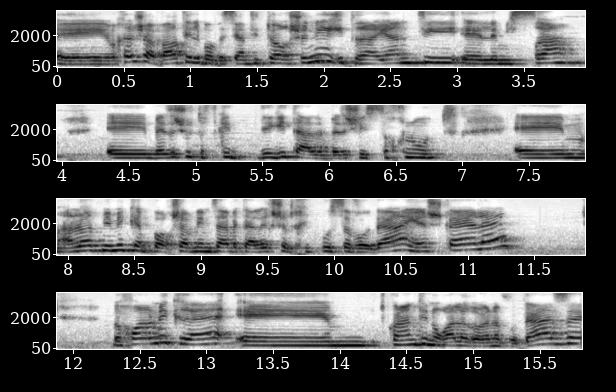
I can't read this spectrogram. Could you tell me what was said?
אה, אחרי שעברתי לפה וסיימתי תואר שני, התראיינתי אה, למשרה אה, באיזשהו תפקיד דיגיטל, באיזושהי סוכנות. אני לא יודעת מי מכם פה עכשיו נמצא בתהליך של חיפוש עבודה, יש כאלה? בכל מקרה, התכוננתי נורא לרעיון עבודה הזה,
